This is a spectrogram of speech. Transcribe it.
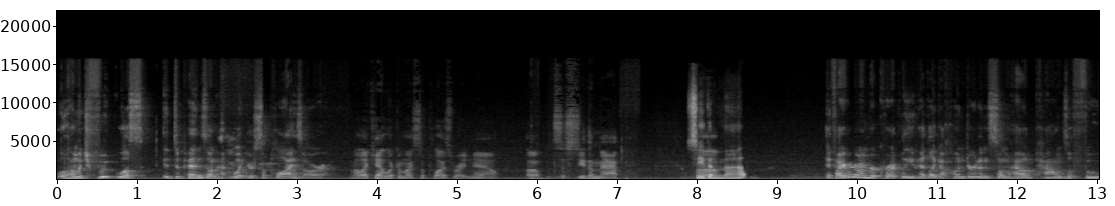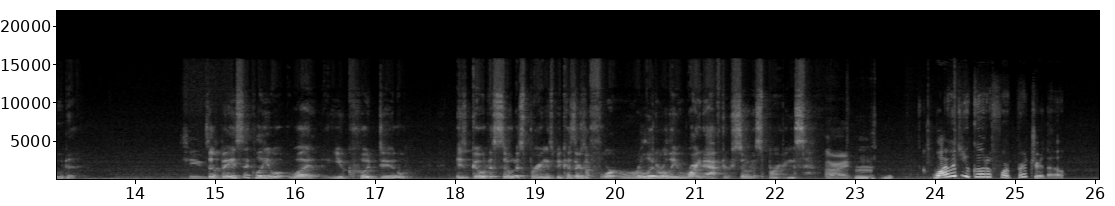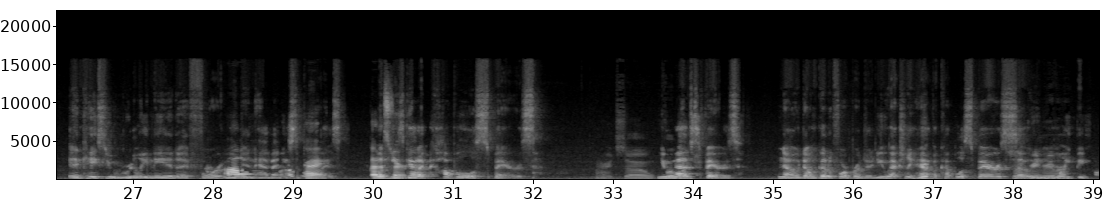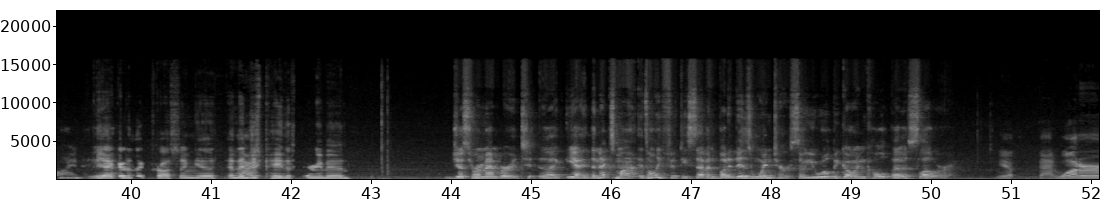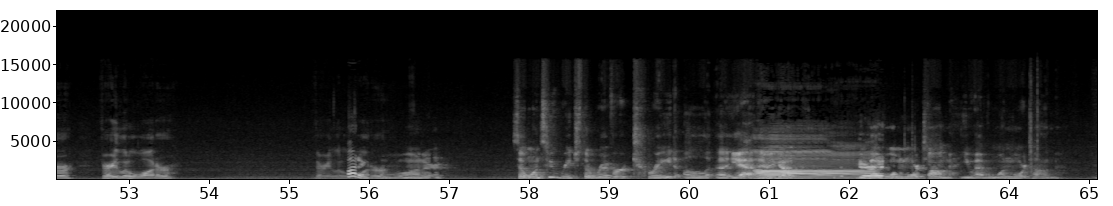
Well, how much food? Well, it depends on how, what your supplies are. Well, I can't look at my supplies right now. Oh, it's to see the map. See the Um, map? If I remember correctly, you had like a hundred and somehow pounds of food. So basically, what you could do is go to Soda Springs because there's a fort literally right after Soda Springs. All right. Why would you go to Fort Bridger though? In case you really needed a fort and Oh, you didn't have any okay. supplies. That but is he's fair. got a couple of spares. All right. So You Fort have Bridge- spares. No, don't go to Fort Bridger. You actually have a couple of spares, So so Green you River? might be fine. Yeah, go to the crossing, yeah, and then Alright. just pay the ferryman. Just remember, to, like, yeah, the next month it's only fifty-seven, but it is winter, so you will be going cold, uh, slower. Yep. Bad water. Very little water. Very little Water. water. Water. So once you reach the river, trade a. Uh, yeah, there Ah. you go. You have one more tongue. You have one more tongue.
